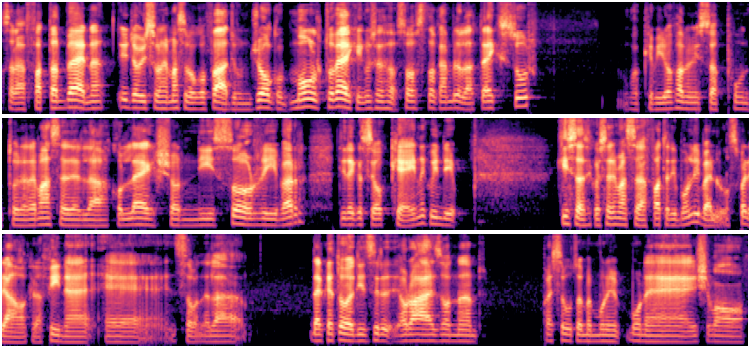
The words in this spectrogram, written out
sarà fatta bene. Io già ho visto una rimasta poco fa di un gioco molto vecchio in cui sto, sto cambiando la texture. Qualche video fa abbiamo visto appunto le remaster della collection di Soul River di Legacy of Kane. Quindi chissà se questa remaster è fatta di buon livello. Lo speriamo che alla fine è, insomma della, del creatore di Horizon per essere avuto buone, buone diciamo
